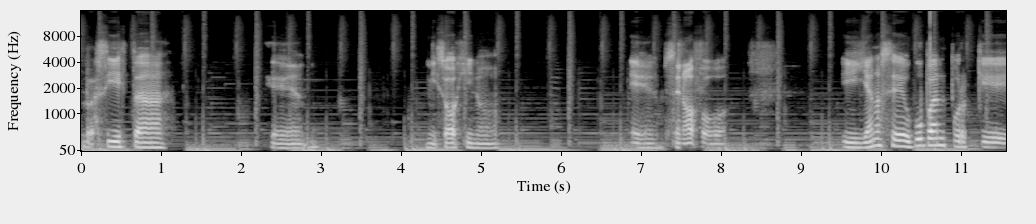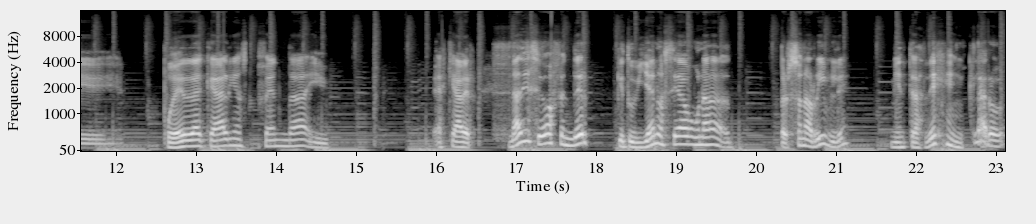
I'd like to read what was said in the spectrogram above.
Racista. Eh, misógino. Eh, xenófobo. Y ya no se ocupan porque puede que alguien se ofenda y... Es que, a ver, nadie se va a ofender que tu villano sea una persona horrible mientras dejen claro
